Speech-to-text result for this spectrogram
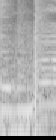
tomorrow.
